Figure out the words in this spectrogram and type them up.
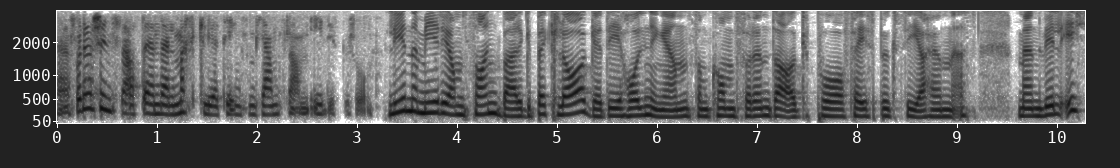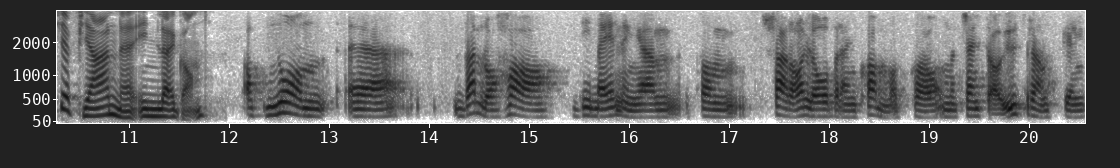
Eh, for da syns jeg at det er en del merkelige ting som kommer fram i diskusjonen. Line Miriam Sandberg beklager de holdningene som kom for en dag på Facebook-sida hennes, men vil ikke fjerne innleggene. At noen eh, velger å ha de meningene som skjære alle over en kam og skal omtrent ha utrensking.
